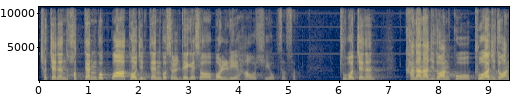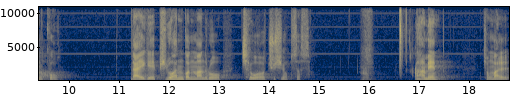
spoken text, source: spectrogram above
첫째는 헛된 것과 거짓된 것을 내게서 멀리 하옵시옵소서. 두 번째는 가난하지도 않고 부하지도 않고 나에게 필요한 것만으로 채워 주시옵소서. 아멘. 정말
